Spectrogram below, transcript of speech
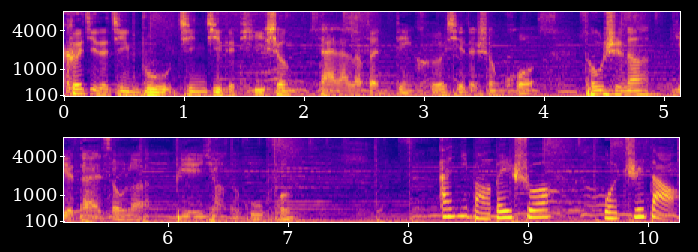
科技的进步，经济的提升，带来了稳定和谐的生活，同时呢，也带走了别样的古风。安妮宝贝说：“我知道，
